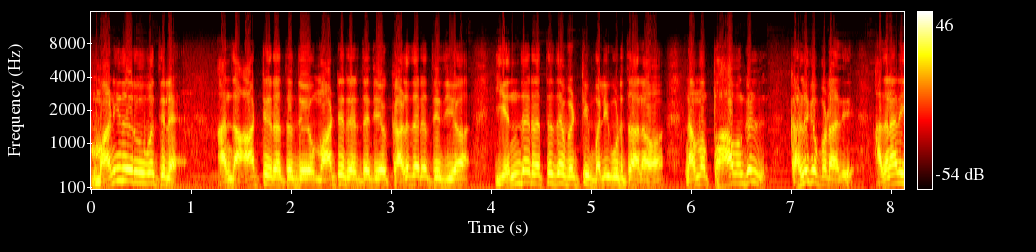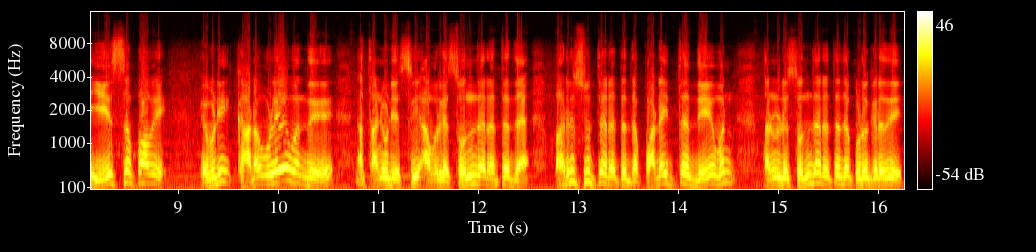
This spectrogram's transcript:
மனித ரூபத்தில் அந்த ஆட்டு ரத்தத்தையோ மாட்டு ரத்தத்தையோ கழுத ரத்தத்தையோ எந்த ரத்தத்தை வெட்டி பலி கொடுத்தாலும் நம்ம பாவங்கள் கழுகப்படாது. அதனால ஏசப்பாவே எப்படி கடவுளே வந்து தன்னுடைய சுய- அவருக்கு சொந்த ரத்தத்தை பரிசுத்த ரத்தத்தை படைத்த தேவன் தன்னுடைய சொந்த ரத்தத்தை கொடுக்கறது.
